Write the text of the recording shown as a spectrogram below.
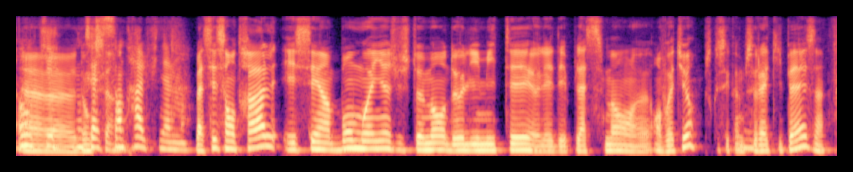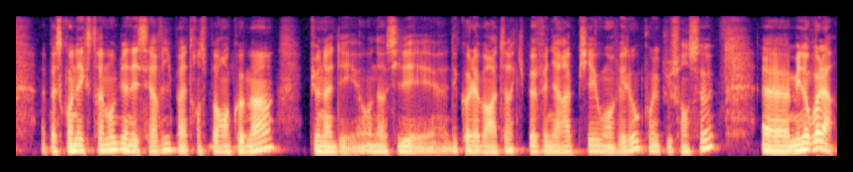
Ok, donc, c'est central finalement. Bah, c'est central et c'est un bon moyen justement de limiter les déplacements en voiture, parce que c'est comme cela qui pèse, parce qu'on est extrêmement bien desservi par les transports en commun. Puis on a, des, on a aussi des, des collaborateurs qui peuvent venir à pied ou en vélo pour les plus chanceux. mais donc voilà,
